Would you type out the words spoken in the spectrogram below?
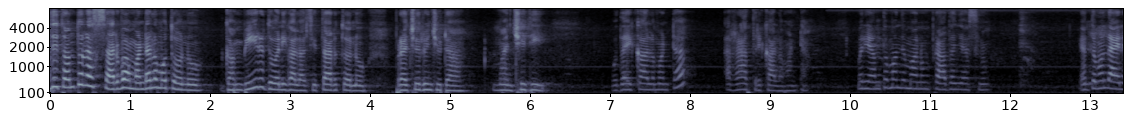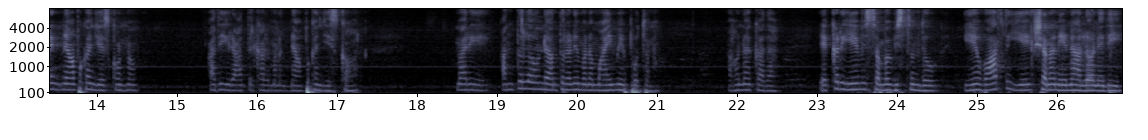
పది తంతుల సర్వ మండలముతోనూ గంభీర ధ్వని గల సితారతోనూ ప్రచురించుట మంచిది. ఉదయకాలం అంట రాత్రికాలం అంట మరి ఎంతమంది మనం ప్రార్థన చేస్తున్నాం? ఎంతమంది ఆయన జ్ఞాపకం చేసుకుంటున్నాం? అది రాత్రికాలం మనం జ్ఞాపకం చేసుకోవాలి. మరి అంతలో ఉండి అంతలోనే మనం మాయమైపోతున్నాం. అవునా కదా? ఎక్కడ ఏమి సంభవిస్తుందో ఏ వార్త ఏ క్షణం ఏనాలో అనేది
